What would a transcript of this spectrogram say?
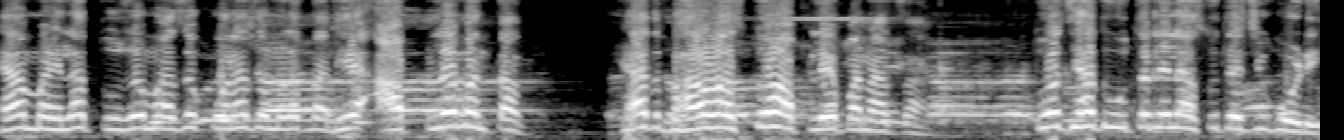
ह्या महिला तुझं माझं कोणाचं म्हणत नाही हे आपलं म्हणतात. ह्यात भाव असतो आपलेपणाचा. तोच ह्यात उतरलेला असतो त्याची गोडी.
